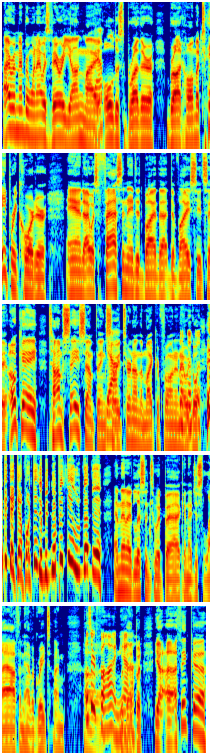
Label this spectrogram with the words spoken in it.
I remember when I was very young, my Yeah. oldest brother brought home a tape recorder, and I was fascinated by that device. He'd say, Okay, Tom, say something. So he'd turn on the microphone, and I would go, and then I'd listen to it back, and I'd just laugh and have a great time. Those are uh, fun, yeah. that. But yeah, I I think uh,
